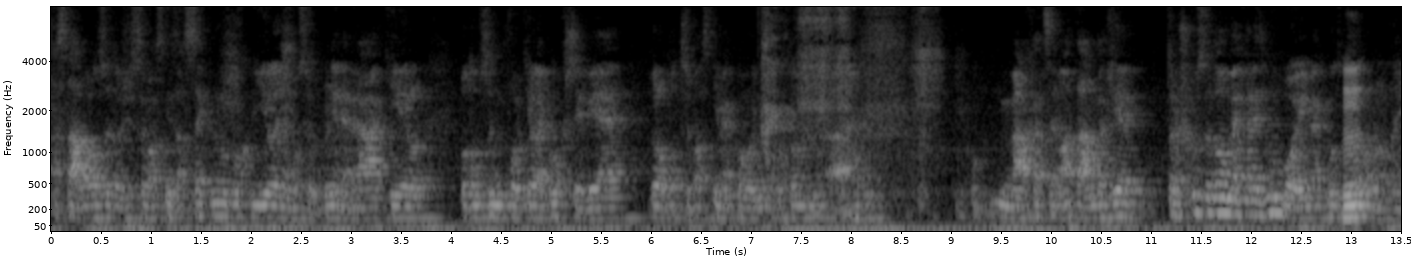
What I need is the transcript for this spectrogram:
a stávalo se to, že se vlastně zaseknul po chvíli nebo se úplně nevrátil, potom jsem fotil jako křivě, bylo potřeba s tím jako hodně potom eh, jako máchat sem a tam, takže trošku se toho mechanismu bojím, jak moc Hmm. odolný.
